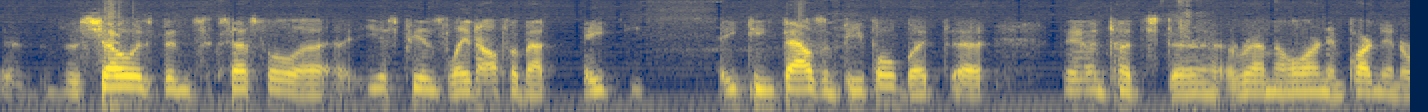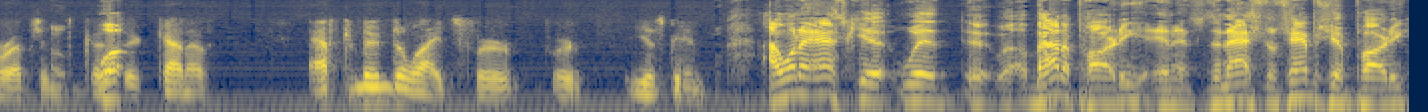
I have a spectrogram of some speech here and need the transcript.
uh, the show has been successful. Uh, ESPN's laid off about 18,000 people, but uh, they haven't touched uh, around the horn and pardon interruption because well, they're kind of afternoon delights for for ESPN. I want to ask you with uh, about a party, and it's the national championship party.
